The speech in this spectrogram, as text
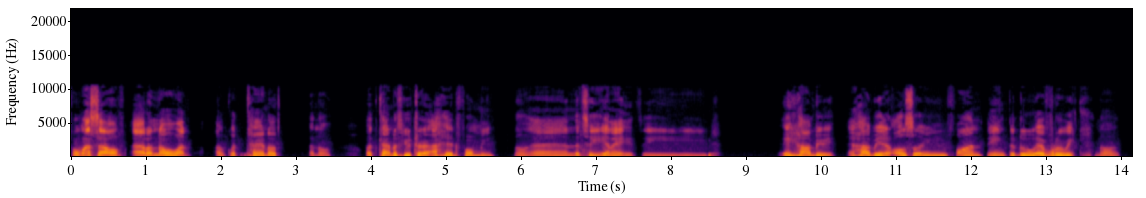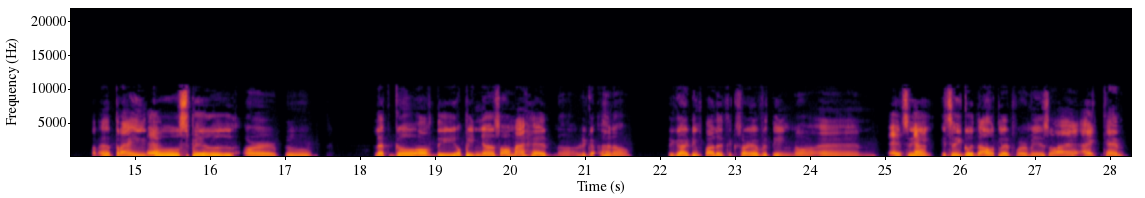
for myself, I don't know what uh, what kind of you know what kind of future ahead for me. No, and let's see, ano, it's a a hobby, a hobby, and also a fun thing to do every week. No, uh, trying to spill or to let go of the opinions on my head. No, reg- ano, regarding politics or everything. No, and it's a it's a good outlet for me. So I I can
